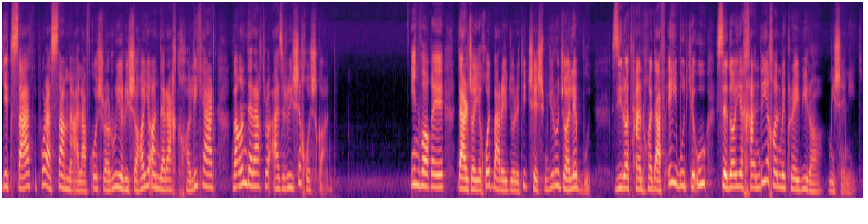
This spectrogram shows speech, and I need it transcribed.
یک سطل پر از سم علفکش را روی ریشه های آن درخت خالی کرد و آن درخت را از ریشه خشکاند. این واقعه در جای خود برای دورتی چشمگیر و جالب بود زیرا تنها دفعه ای بود که او صدای خنده خانم کریوی را میشنید.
